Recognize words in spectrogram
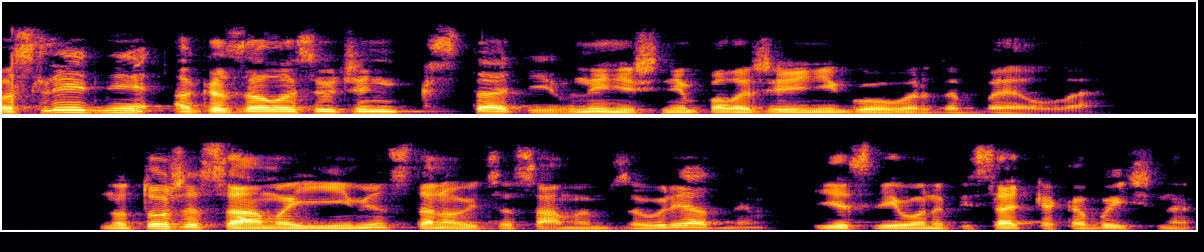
Последнее оказалось очень кстати в нынешнем положении Говарда Белла. Но то же самое имя становится самым заурядным, если его написать как обычно.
